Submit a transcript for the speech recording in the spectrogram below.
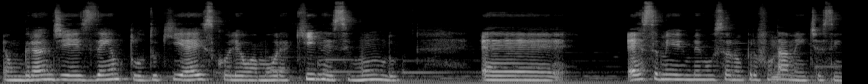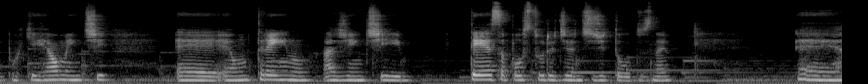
é um grande exemplo do que é escolher o amor aqui nesse mundo, é, essa me, me emocionou profundamente, assim, porque realmente é, é, um treino a gente ter essa postura diante de todos, né? É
